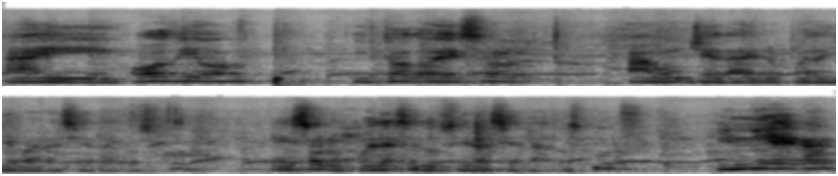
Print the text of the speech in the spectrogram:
hay odio y todo eso a un Jedi lo puede llevar hacia el lado oscuro. Eso lo puede seducir hacia el lado oscuro. Y niegan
